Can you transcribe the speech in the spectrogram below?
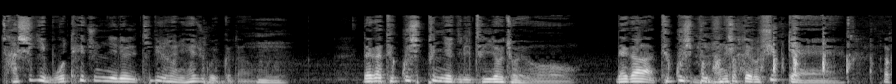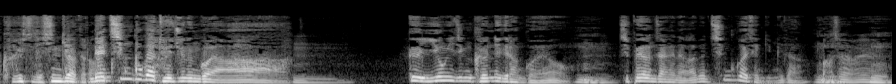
자식이 못 해준 일을 TV조선이 해주고 있거든. 내가 듣고 싶은 얘기를 들려줘요. 내가 듣고 싶은 방식대로 쉽게. 아, 그게 진짜 신기하더라. 내 친구가 돼주는 거야. 그 이용이 지금 그런 얘기를 한 거예요. 집회 현장에 나가면 친구가 생깁니다. 맞아요. 예.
